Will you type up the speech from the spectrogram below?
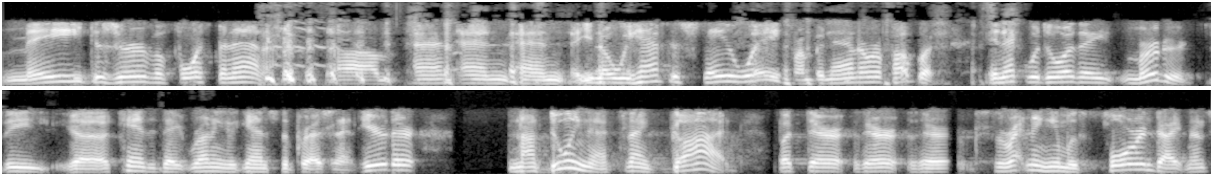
may deserve a fourth banana. um, and and and you know we have to stay away from Banana Republic. In Ecuador, they murdered the uh, candidate running against the president. Here, they're not doing that, thank God. But they're they're they're threatening him with four indictments.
